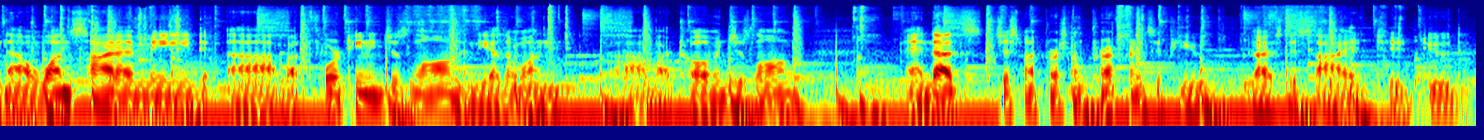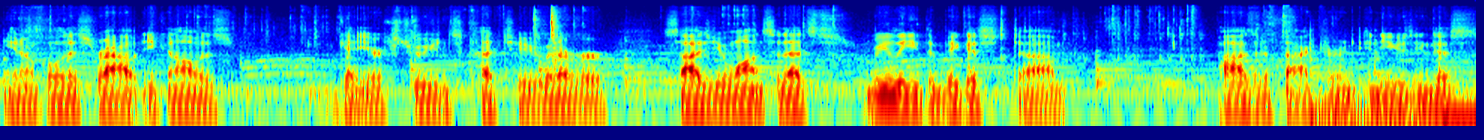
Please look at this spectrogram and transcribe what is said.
Now one side I made uh, about 14 inches long and the other one uh, about 12 inches long. And that's just my personal preference. If you guys decide to do, you know, go this route, you can always get your extrusions cut to whatever size you want. So that's really the biggest um, positive factor in, in using this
